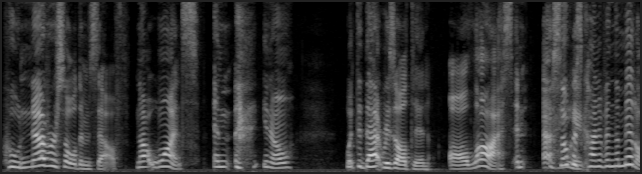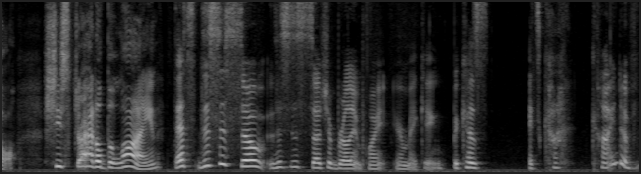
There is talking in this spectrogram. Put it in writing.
who never sold himself, not once. And you know, what did that result in? All loss. And Ahsoka's Right. kind of in the middle. She straddled the line. That's this is so this is such a brilliant point you're making because it's kind kind of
